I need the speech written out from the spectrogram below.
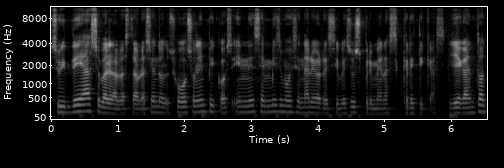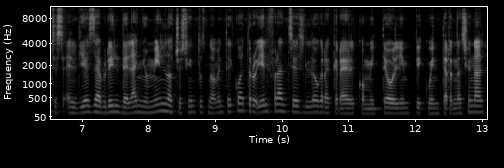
su idea sobre la restauración de los Juegos Olímpicos y en ese mismo escenario recibe sus primeras críticas. Llega entonces el 10 de abril del año 1894 y el francés logra crear el Comité Olímpico Internacional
